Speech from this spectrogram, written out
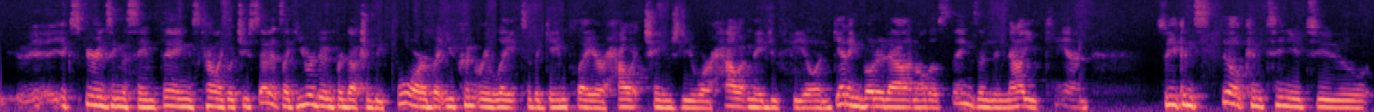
experiencing the same things kind of like what you said it's like you were doing production before but you couldn't relate to the gameplay or how it changed you or how it made you feel and getting voted out and all those things and then now you can. So you can still continue to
